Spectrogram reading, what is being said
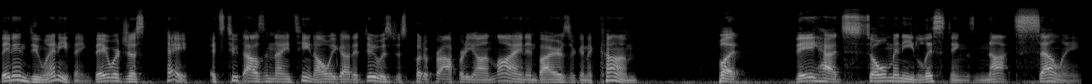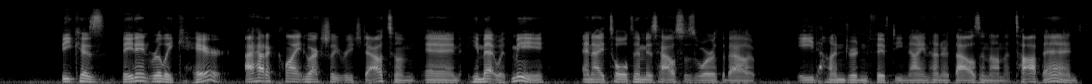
They didn't do anything. They were just, hey, it's 2019. All we got to do is just put a property online and buyers are going to come. But they had so many listings not selling because they didn't really care. I had a client who actually reached out to him and he met with me and I told him his house was worth about 850 900,000 on the top end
